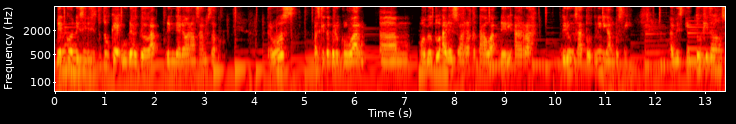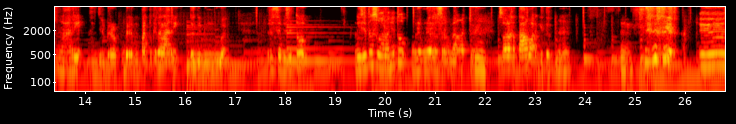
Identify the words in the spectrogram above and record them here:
dan kondisi di situ tuh kayak udah gelap dan gak ada orang samsat. Terus pas kita baru keluar em, mobil tuh ada suara ketawa dari arah gedung satu ini di kampus nih habis itu kita langsung lari anjir ber- berempat tuh kita lari ke gedung dua terus habis itu di situ suaranya tuh bener-bener serem banget coy Hmm. suara ketawa gitu. Hmm. kayak eh,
